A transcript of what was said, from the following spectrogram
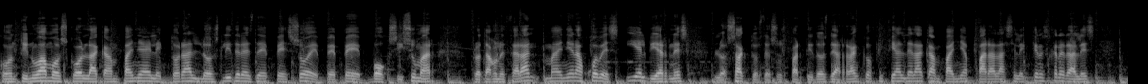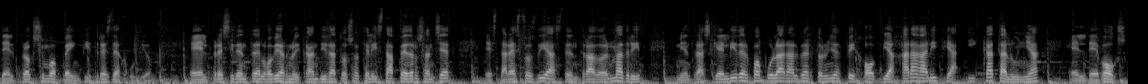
Continuamos con la campaña electoral. Los líderes de PSOE, PP, Vox y Sumar protagonizarán mañana jueves y el viernes los actos de sus partidos de arranque oficial de la campaña para las elecciones generales del próximo 23 de julio. El presidente del gobierno y candidato Pedro Sánchez estará estos días centrado en Madrid, mientras que el líder popular Alberto Núñez Feijóo viajará a Galicia y Cataluña. El de Vox,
